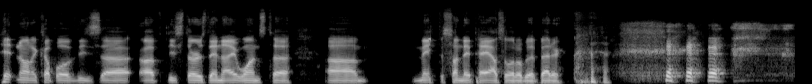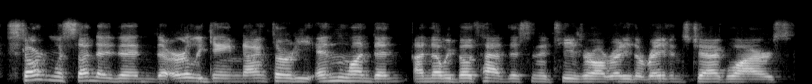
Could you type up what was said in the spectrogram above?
hitting on a couple of these uh, up these Thursday night ones to um, make the Sunday payouts a little bit better. Starting with Sunday, then the early game, 9:30 in London. I know we both have this in the teaser already. The Ravens Jaguars.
